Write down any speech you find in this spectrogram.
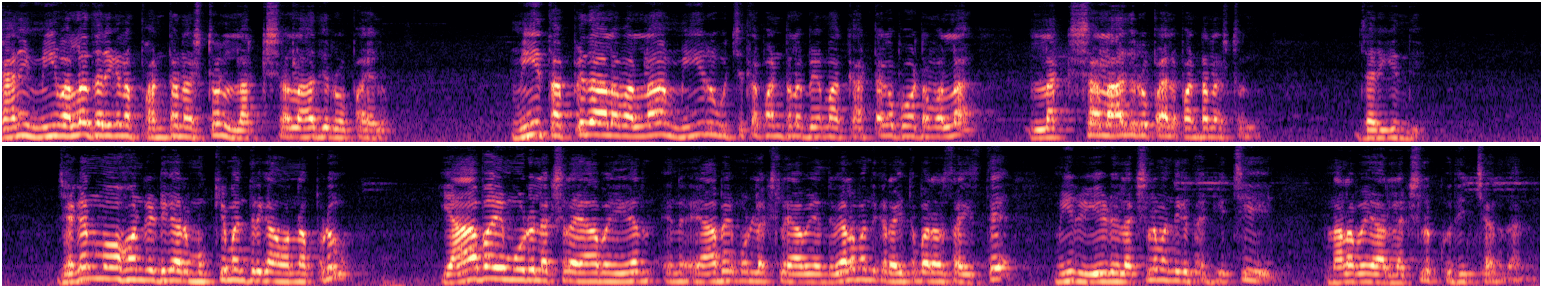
కానీ మీ వల్ల జరిగిన పంట నష్టం లక్షలాది రూపాయలు. మీ తప్పిదాల వల్ల మీరు ఉచిత పంటల బీమా కట్టకపోవటం వల్ల లక్షలాది రూపాయల పంట నష్టం జరిగింది. జగన్మోహన్ రెడ్డి గారు ముఖ్యమంత్రిగా ఉన్నప్పుడు యాభై మూడు లక్షల యాభై యాభై మూడు లక్షల యాభై ఎనిమిది వేల మందికి రైతు భరోసా ఇస్తే మీరు ఏడు లక్షల మందికి తగ్గించి నలభై ఆరు లక్షలు కుదించారు దాన్ని.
